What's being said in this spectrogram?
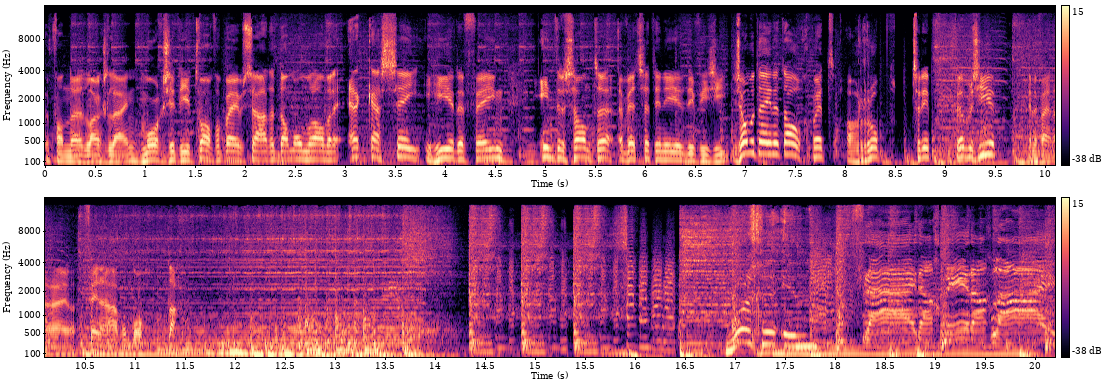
van de langslijn. Morgen zit hier Twan van Peperstraten. Dan onder andere RKC Heerenveen. Interessante wedstrijd in de Eredivisie. Zometeen het oog met Rob Trip. Veel plezier en een fijne, fijne avond nog. Dag. Morgen in... Vrijdagmiddag live.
